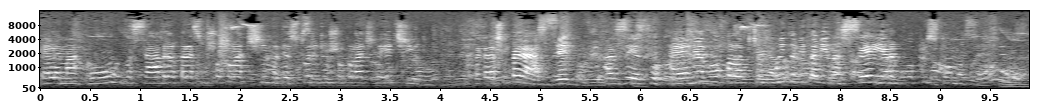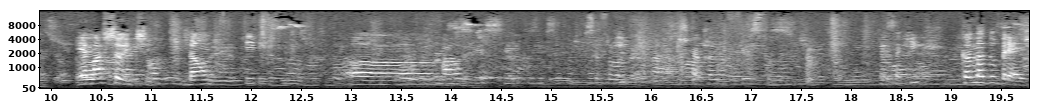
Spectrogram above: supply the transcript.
ela é marrom, você abre, ela parece um chocolatinho, a textura de um chocolate derretido. Só que ela é super ácida. Azedo. Azedo. Aí a minha avó falava que tinha muita vitamina C e era boa pro estômago. É laxante. Dá um piriri. Ah, Fala as receitas do que você pode Você falou, acho que a cana fresca. essa aqui? Cana do brejo.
